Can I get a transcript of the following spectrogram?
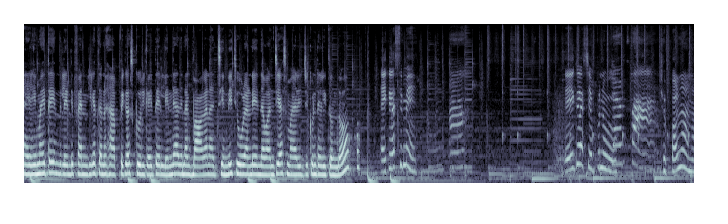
ఏమైతే ఇందులేండి ఫైనల్గా తను హ్యాపీగా స్కూల్కి అయితే వెళ్ళింది. అది నాకు బాగా నచ్చింది. చూడండి ఎంత మంచిగా స్మైల్ ఇచ్చుకుంటూ వెళ్తుందో. ఏ క్లాస్ సిమ్మి ఏ క్లాస్ చెప్పు నువ్వు? చెప్పాలి నాన్న.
